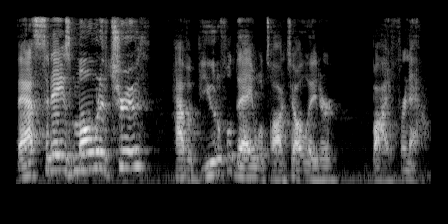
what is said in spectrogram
That's today's moment of truth. Have a beautiful day. We'll talk to y'all later. Bye for now.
